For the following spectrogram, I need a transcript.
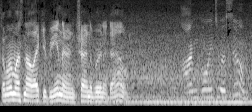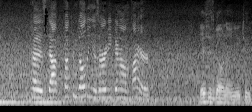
Someone must not like you being there and trying to burn it down. I'm going to assume. Because that fucking building has already been on fire. This is going on YouTube.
